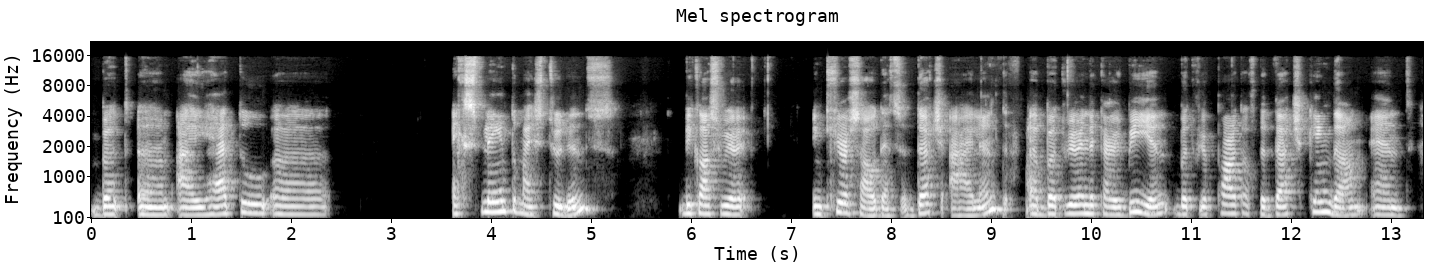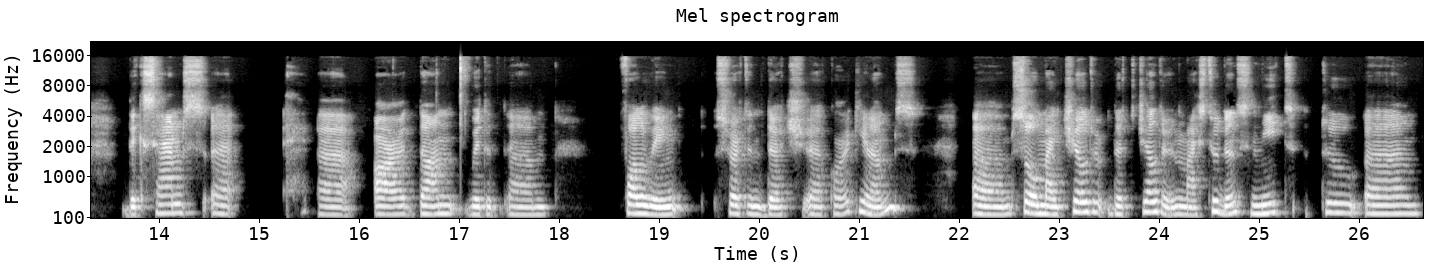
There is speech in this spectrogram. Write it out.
But um, i had to uh, explain to my students because we're in curacao that's a dutch island uh, but we're in the caribbean but we're part of the dutch kingdom and the exams uh, uh, are done with um, following certain dutch curriculums um, so my children, the children, my students need to um,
